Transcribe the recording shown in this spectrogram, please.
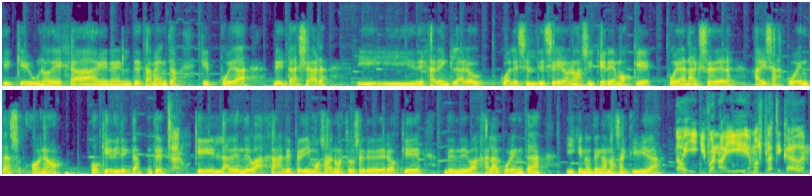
que, que uno deja en el testamento que pueda detallar y, dejar en claro cuál es el deseo, ¿no? Si queremos que puedan acceder a esas cuentas o no o que directamente que la den de baja. Le pedimos a nuestros herederos que den de baja la cuenta y que no tenga más actividad. No, y, bueno, ahí hemos platicado en,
